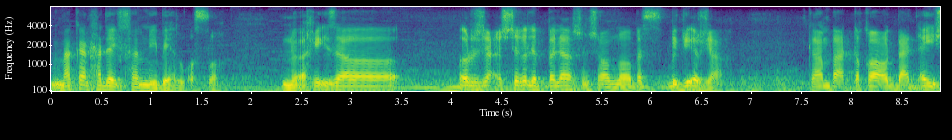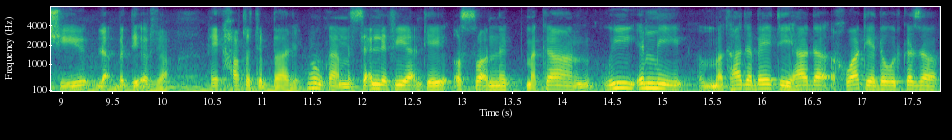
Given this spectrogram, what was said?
ما كان حدا يفهمني بهالقصة. إنه أخي إذا أرجع أشتغل ببلاش إن شاء الله بس بدي أرجع. كان بعد تقاعد بعد أي شيء لأ بدي أرجع. هيك حاطط ببالي. مو كان مستقلة فيها. انت قصة انك مكان وي امي هذا بيتي هذا اخواتي هدول كذا.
